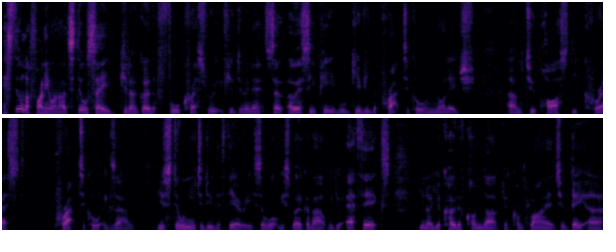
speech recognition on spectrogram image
It's still a funny one. I'd still say, you know, go the full Crest route if you're doing it. So, OSCP will give you the practical knowledge um, to pass the Crest practical exam. You still need to do the theory. So, what we spoke about with your ethics, you know your code of conduct, your compliance, your data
